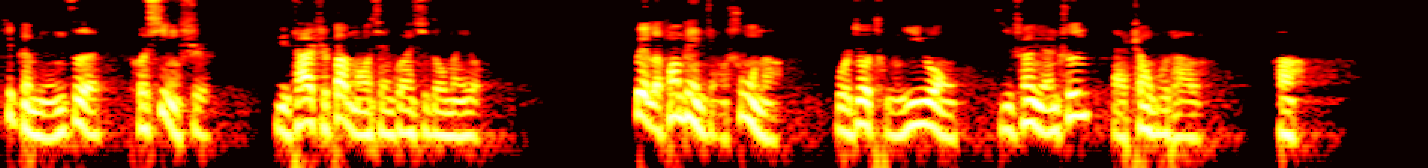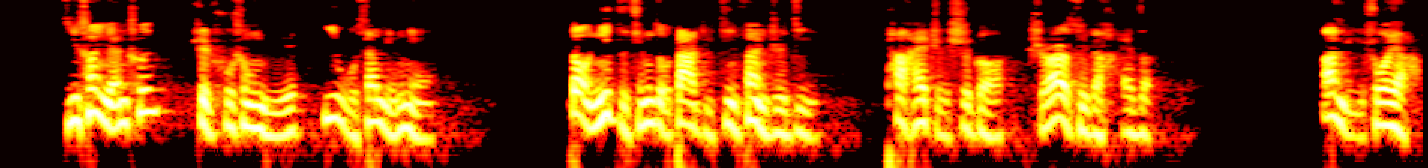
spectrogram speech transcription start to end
这个名字和姓氏与他是半毛钱关系都没有。为了方便讲述呢，我就统一用吉川元春来称呼他了。啊，吉川元春是出生于一五三零年，到尼子晴酒大举进犯之际，他还只是个十二岁的孩子。按理说呀。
